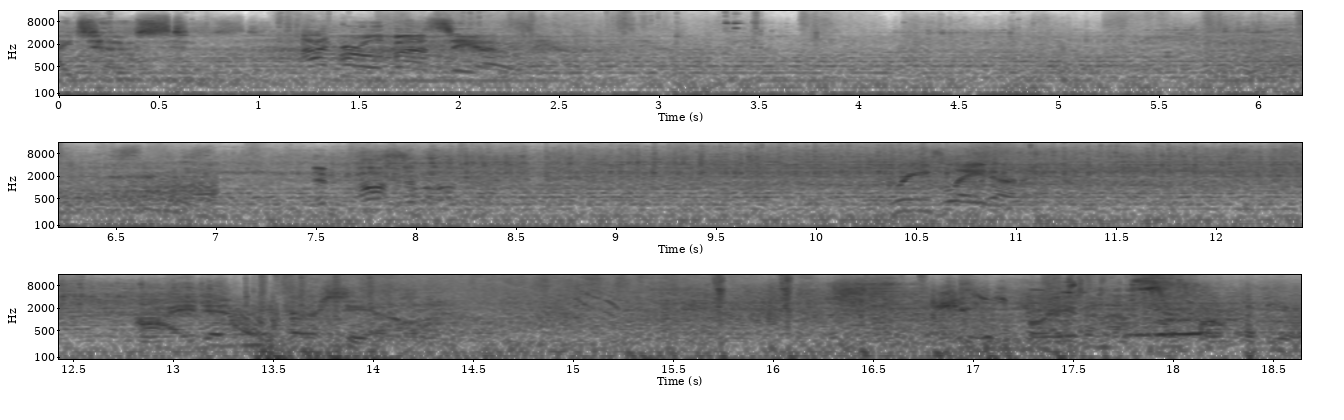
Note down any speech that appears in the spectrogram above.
I toast. Admiral Versio! Impossible! Breathe later. Iden Versio. She was brave enough for both of you.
